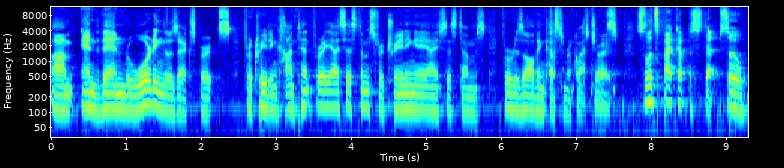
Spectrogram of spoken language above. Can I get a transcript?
um, and then rewarding those experts for creating content for AI systems, for training AI systems, for resolving customer questions. Right. So let's back up a step. So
